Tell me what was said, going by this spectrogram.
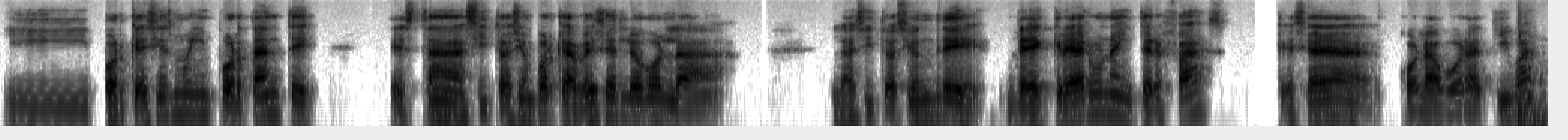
y porque sí es muy importante esta situación porque a veces luego la, situación de, crear una interfaz que sea colaborativa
